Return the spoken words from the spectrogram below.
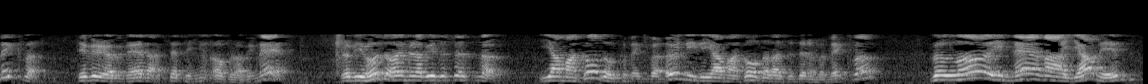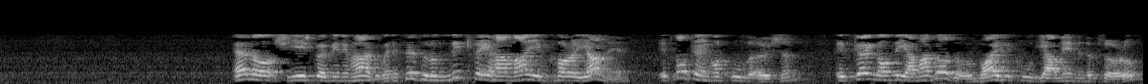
mikveh. Divi Rabbi Meir, that's the opinion of Rabbi Meir. Rabbi Yehuda, Rabbi Yehuda says no. Yamagodol mikveh. Only the Yamagodol has the din of a mikveh. V'loi nema yamid. Elo sheyesh bo minim harbi. When it says mikveh hamayim yamin, it's not going on all the ocean. It's going on the Yamagodo. And why is it called Yamim in the plural?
